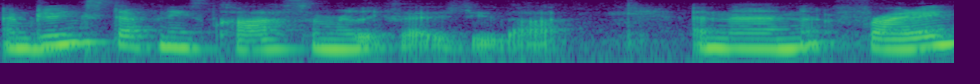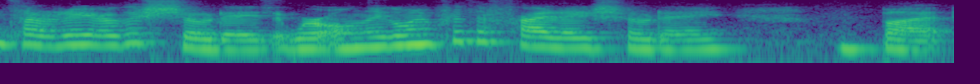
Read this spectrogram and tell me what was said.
I'm doing Stephanie's class, so I'm really excited to do that. And then Friday and Saturday are the show days. We're only going for the Friday show day, but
